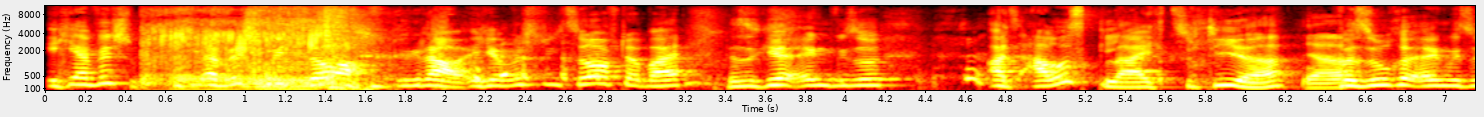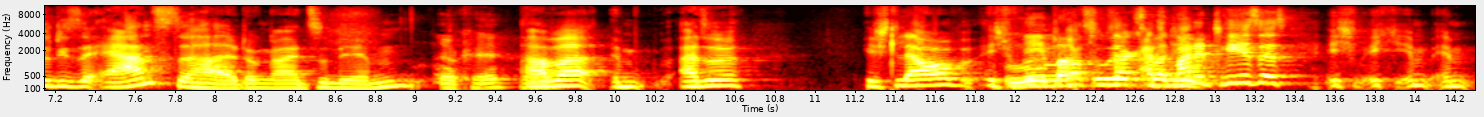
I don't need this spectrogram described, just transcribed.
ich erwische ich erwisch mich so oft, genau, ich erwische mich so oft dabei, dass ich hier irgendwie so als Ausgleich zu dir Ja. versuche irgendwie so diese ernste Haltung einzunehmen. Okay. Aber im, also ich glaube, ich würde Nee, trotzdem sagen, also meine These ist, ich, ich im, im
